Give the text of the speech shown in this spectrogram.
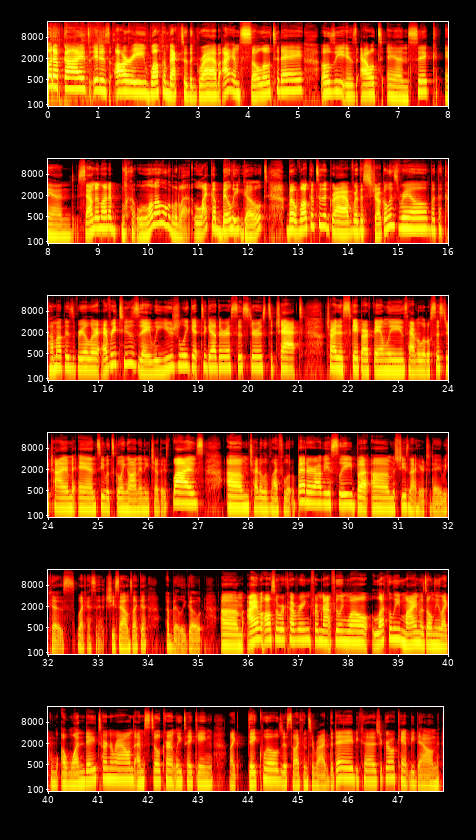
What up, guys? It is Ari. Welcome back to the Grab. I am solo today. Ozzy is out and sick and sounding like a like a billy goat. But welcome to the Grab, where the struggle is real, but the come up is realer. Every Tuesday, we usually get together as sisters to chat, try to escape our families, have a little sister time, and see what's going on in each other's lives. Um, try to live life a little better, obviously, but um, she's not here today because, like I said, she sounds like a, a billy goat. Um, I am also recovering from not feeling well. Luckily, mine was only like a one day turnaround. I'm still currently taking like Dayquil just so I can survive the day because your girl can't be down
